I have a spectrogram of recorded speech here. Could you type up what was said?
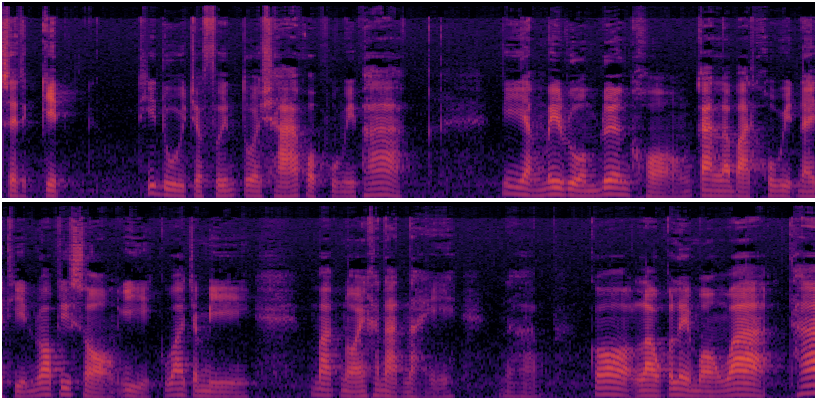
เศรษฐกิจที่ดูจะฟื้นตัวช้ากว่าภูมิภาค นี่ยังไม่รวมเรื่องของการระบาดโควิด -19 รอบที่ 2 อีกว่าจะมีมากน้อยขนาดไหนนะครับ ก็เราก็เลยมองว่าถ้า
